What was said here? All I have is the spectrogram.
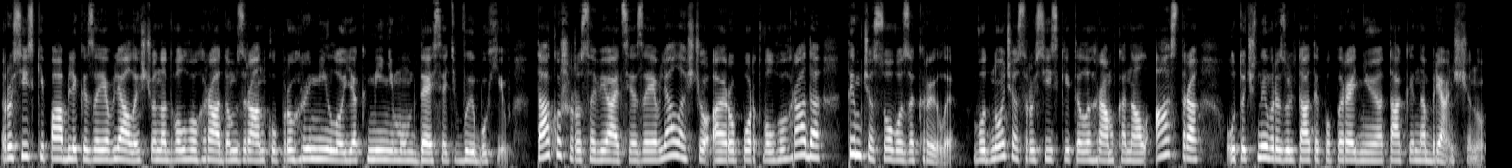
Російські пабліки заявляли, що над Волгоградом зранку прогриміло як мінімум 10 вибухів. Також Росавіація заявляла, що аеропорт Волгограда тимчасово закрили. Водночас російський телеграм-канал Астра уточнив результати попередньої атаки на Брянщину.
